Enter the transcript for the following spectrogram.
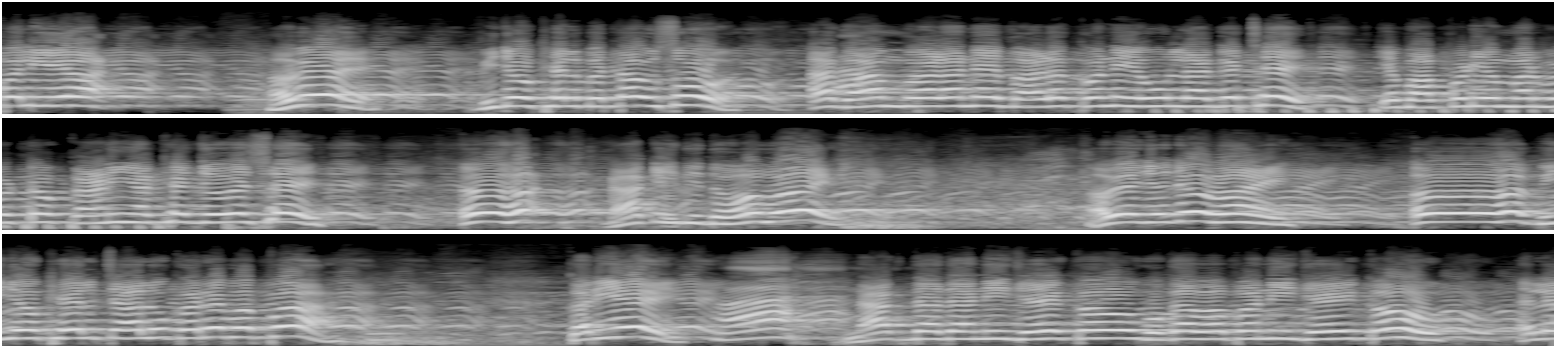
પલિયા હવે બીજો ખેલ બતાવશું. આ ગામવાળાને બાળકોને એવું લાગે છે કે બાપડીઓ માર બટો કાણી આંખે જોવે છે. ઢાંકી દીધો હો ભાઈ. હવે જોજો ભાઈ. ઓહો બીજો ખેલ ચાલુ કરે બાપા. કરીએ? નાગ દાદાની જય કહું ગોગા બાપાની જય કહું. એટલે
